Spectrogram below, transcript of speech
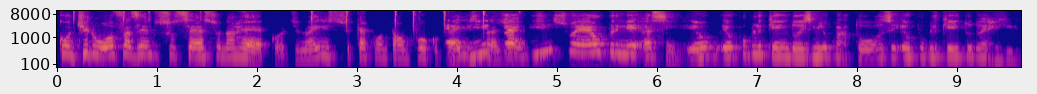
continuou fazendo sucesso na Record, não é isso? Você quer contar um pouco para é, isso, para gente? É, isso é o primeiro, assim, eu, eu publiquei em 2014, eu publiquei Tudo é Rio.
